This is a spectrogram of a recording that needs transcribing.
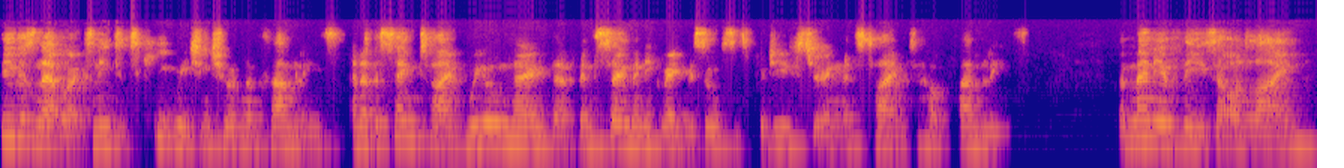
Viva's networks needed to keep reaching children and families, and at the same time, we all know there have been so many great resources produced during this time to help families. But many of these are online,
